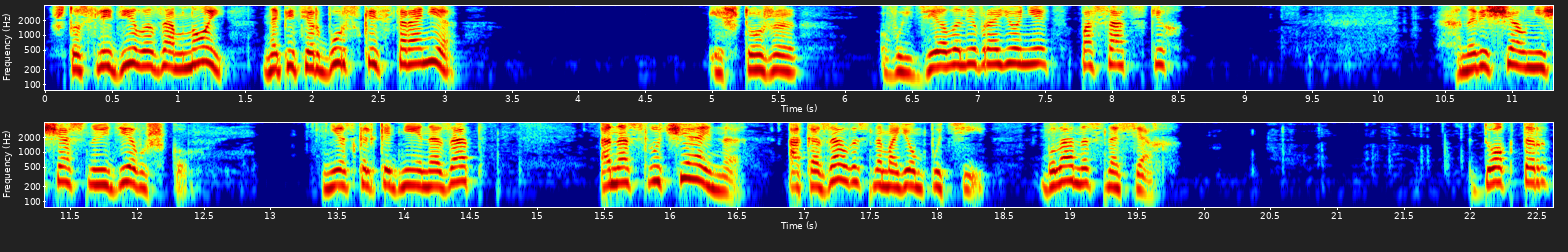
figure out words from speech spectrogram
что следила за мной на петербургской стороне. И что же вы делали в районе Посадских? Навещал несчастную девушку. Несколько дней назад она случайно оказалась на моем пути, была на сносях. Доктор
